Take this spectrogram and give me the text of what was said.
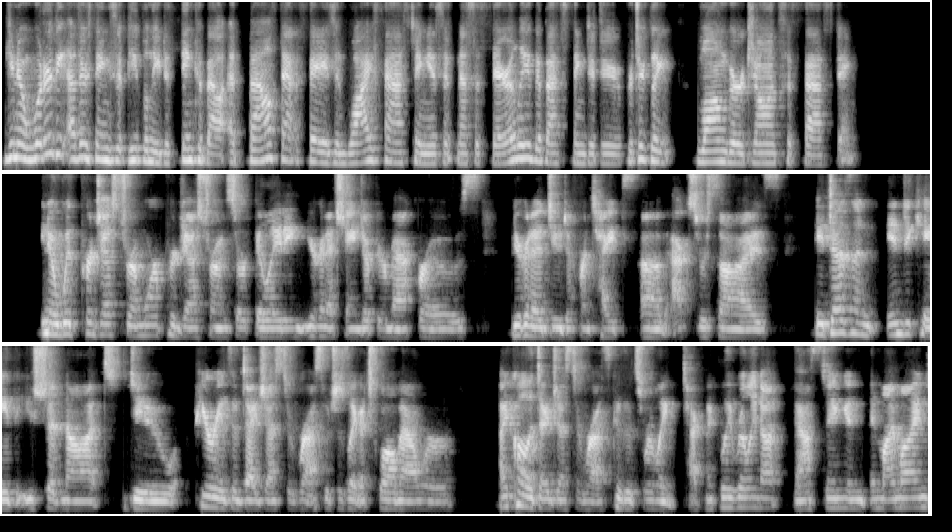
You know, what are the other things that people need to think about about that phase and why fasting isn't necessarily the best thing to do, particularly longer jaunts of fasting? You know, with progesterone, more progesterone circulating, you're going to change up your macros you're going to do different types of exercise. It doesn't indicate that you should not do periods of digestive rest, which is like a 12 hour, I call it digestive rest because it's really technically really not fasting in, in my mind,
